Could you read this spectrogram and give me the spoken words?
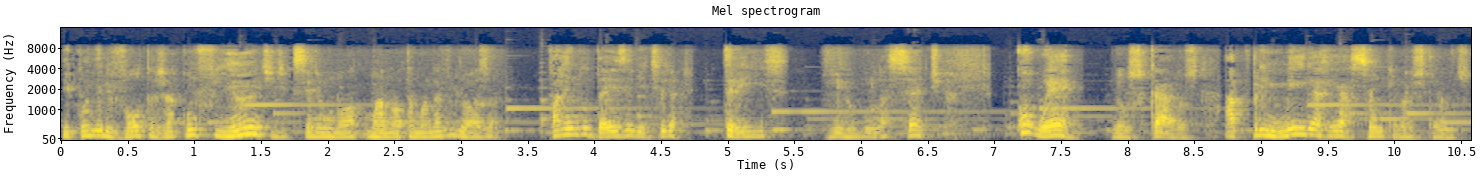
E quando ele volta já confiante de que seria uma nota maravilhosa, valendo 10, ele tira 3,7. Qual é meus caros, a primeira reação que nós temos,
